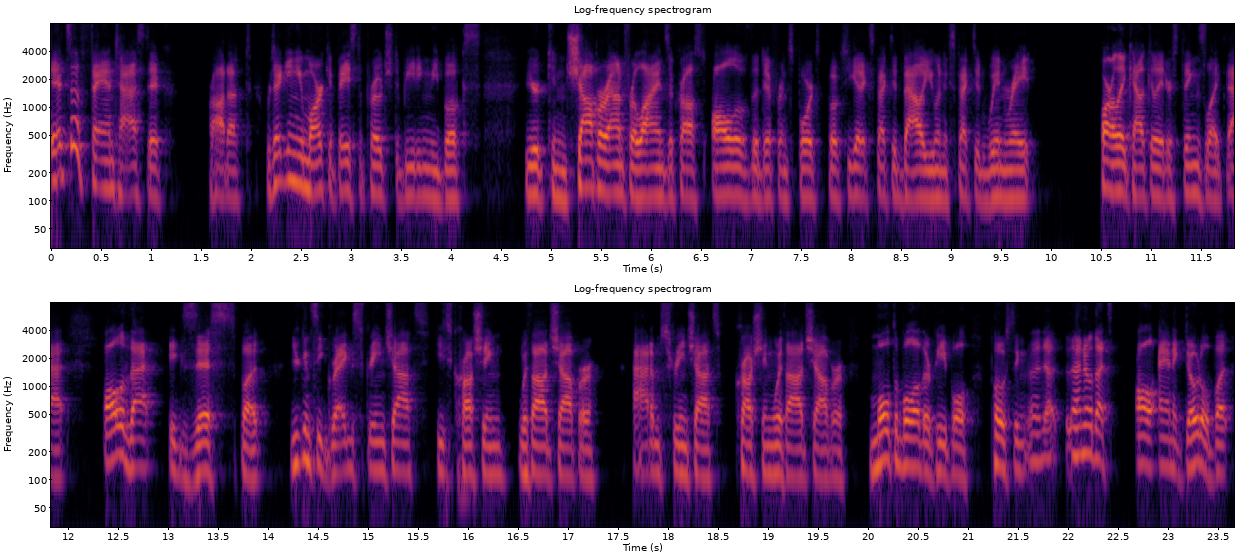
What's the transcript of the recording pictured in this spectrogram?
it's a fantastic product. We're taking a market based approach to beating the books. You can shop around for lines across all of the different sports books. You get expected value and expected win rate, parlay calculators, things like that. All of that exists, but you can see Greg's screenshots. He's crushing with Odd Shopper. Adam screenshots crushing with Odd Shopper. Multiple other people posting. I know that's all anecdotal, but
